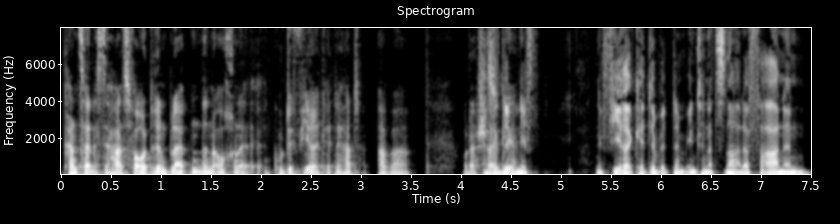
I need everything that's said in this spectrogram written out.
kann sein, dass der HSV drin bleibt und dann auch eine gute Viererkette hat, aber oder Also Schalke. eine, eine Viererkette mit einem international erfahrenen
